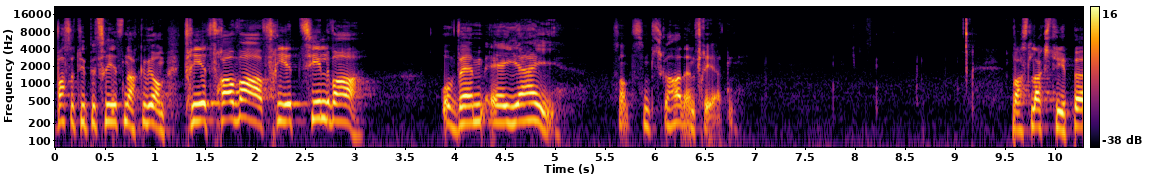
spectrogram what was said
Hva slags type frihet snakker vi om? Frihet fra hva? Frihet til hva? Og hvem er jeg sant, som skal ha den friheten? Hva slags type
